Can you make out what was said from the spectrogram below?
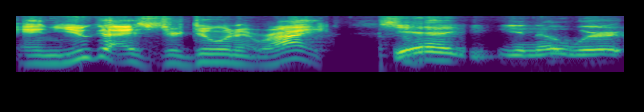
and you guys are doing it right. Yeah, you know we're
